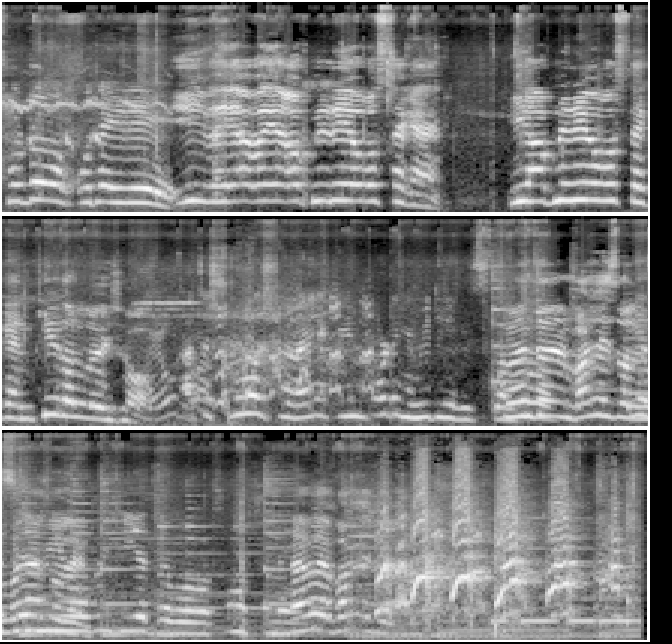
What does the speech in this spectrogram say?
ছোট কোথায় রে? ই ভাইয়া ভাইয়া আপনার এই অবস্থা কেন? ই আপনার এই অবস্থা কেন? কি করল এইসব আচ্ছা সমস্যা নাই একটা ইম্পর্টেন্ট মিটিং এ গেছিলাম। চলেন চলেন বাসায় চলেন বাসায় চলেন। সমস্যা নাই। হ্যাঁ ভাই বাসায় চলেন।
